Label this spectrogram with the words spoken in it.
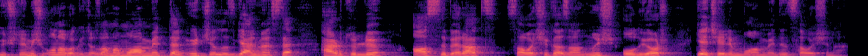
üçlemiş ona bakacağız. Ama Muhammed'den 3 yıldız gelmezse her türlü Aslı Berat savaşı kazanmış oluyor. Geçelim Muhammed'in savaşına.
